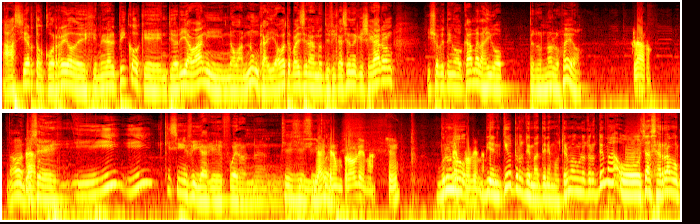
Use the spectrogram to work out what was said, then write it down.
a cierto correo de General Pico que en teoría van y no van nunca. Y a vos te aparece la notificación de que llegaron y yo que tengo cámaras digo, pero no los veo. Claro. ¿No? Entonces, ¿y, ¿y qué significa que fueron? Sí, sí, y sí. ahí bueno. tenemos un problema, ¿sí? Bruno, bien, ¿qué otro tema tenemos? ¿Tenemos algún otro tema o ya cerramos?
